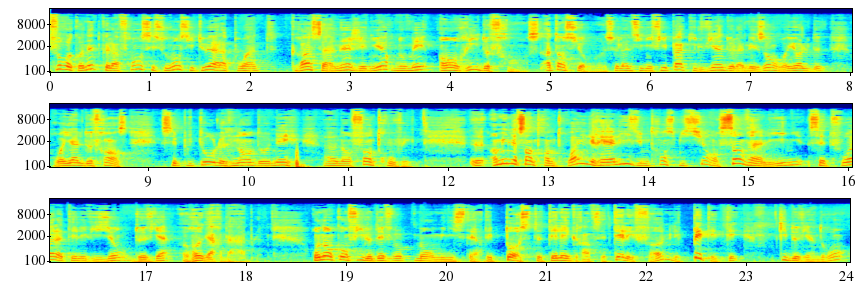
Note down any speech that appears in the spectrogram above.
il faut reconnaître que la France est souvent située à la pointe, grâce à un ingénieur nommé Henri de France. Attention, cela ne signifie pas qu'il vient de la maison royale de, royale de France, c'est plutôt le nom donné à un enfant trouvé. Euh, en 1933, il réalise une transmission en 120 lignes, cette fois la télévision devient regardable. On en confie le développement au ministère des Postes, Télégraphes et Téléphones, les PTT, qui deviendront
